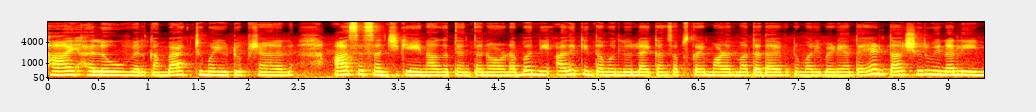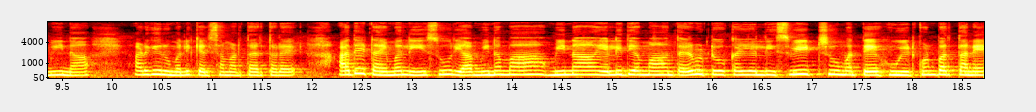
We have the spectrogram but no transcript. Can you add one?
Hi hello welcome back to my YouTube channel ಆಸೆ ಸಂಚಿಕೆ ಏನಾಗುತ್ತೆ ಅಂತ ನೋಡೋಣ. ಬನ್ನಿ, ಅದಕ್ಕಿಂತ ಮೊದಲು ಲೈಕ್ ಆ್ಯಂಡ್ ಸಬ್ಸ್ಕ್ರೈಬ್ ಮಾಡೋದು ಮಾತ್ರ ದಯವಿಟ್ಟು ಮರಿಬೇಡಿ ಅಂತ ಹೇಳ್ತಾ ಶುರುವಿನಲ್ಲಿ ಮೀನಾ ಅಡುಗೆ ರೂಮಲ್ಲಿ ಕೆಲಸ ಮಾಡ್ತಾ ಇರ್ತಾಳೆ. ಅದೇ ಟೈಮಲ್ಲಿ ಸೂರ್ಯ, ಮೀನಮ್ಮ, ಮೀನಾ, ಎಲ್ಲಿದೆಯಮ್ಮ? ಅಂತ ಹೇಳ್ಬಿಟ್ಟು ಕೈಯಲ್ಲಿ ಸ್ವೀಟ್ಸು ಮತ್ತು ಹೂ ಇಟ್ಕೊಂಡು ಬರ್ತಾನೆ.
